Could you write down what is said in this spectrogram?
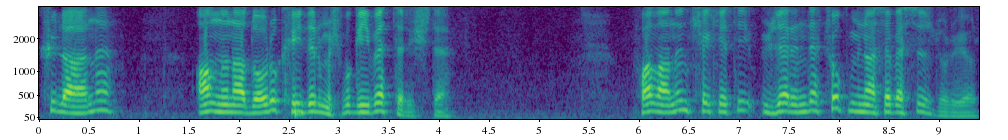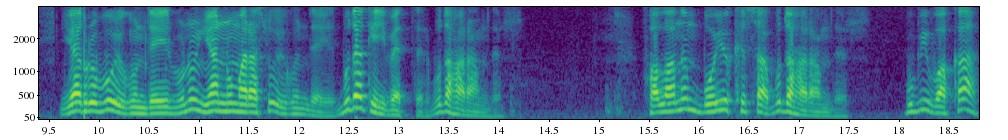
külahını alnına doğru kıydırmış. Bu gıybettir işte falanın çeketi üzerinde çok münasebetsiz duruyor. Ya grubu uygun değil bunun ya numarası uygun değil. Bu da gıybettir. Bu da haramdır. Falanın boyu kısa. Bu da haramdır. Bu bir vaka.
